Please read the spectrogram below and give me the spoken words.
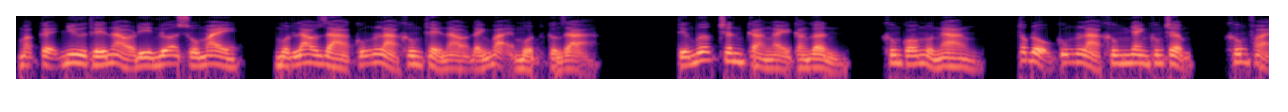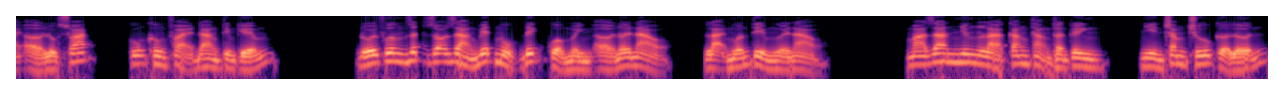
mặc kệ như thế nào đi nữa số may, một lao già cũng là không thể nào đánh bại một cường giả. Tiếng bước chân càng ngày càng gần, không có ngổn ngang, tốc độ cũng là không nhanh không chậm, không phải ở lục soát, cũng không phải đang tìm kiếm. Đối phương rất rõ ràng biết mục đích của mình ở nơi nào, lại muốn tìm người nào mà gian nhưng là căng thẳng thần kinh, nhìn chăm chú cửa lớn.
